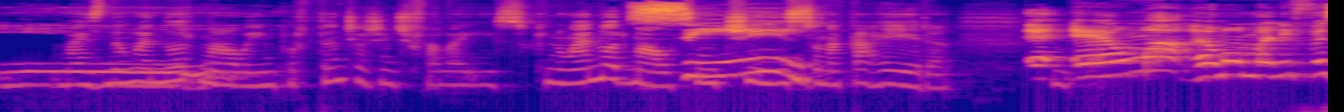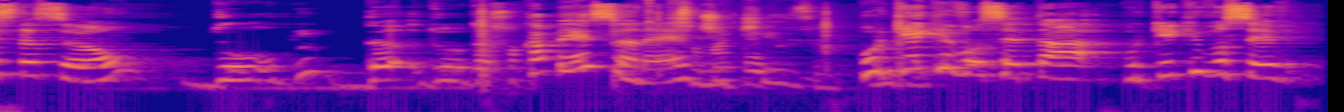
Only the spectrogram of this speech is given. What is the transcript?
E... Mas não é normal, é importante a gente falar isso, que não é normal Sim. sentir isso na carreira. É, é, uma, é uma manifestação do, do, do, da sua cabeça, né? Somatiza. Tipo, por que que você tá, por que que você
